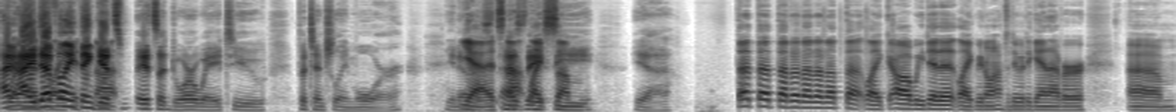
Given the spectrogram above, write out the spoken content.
I, I Whereas, like, definitely it's think not- it's it's a doorway to potentially more. You know, Yeah, as, it's as not like see, some- Yeah, that that that that that that that like oh we did it like we don't have to do it again ever. Um,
